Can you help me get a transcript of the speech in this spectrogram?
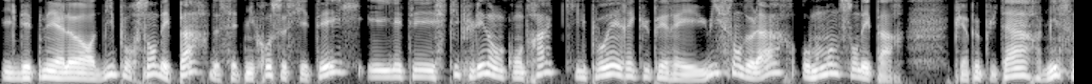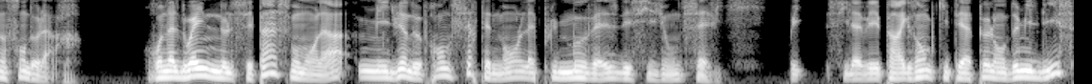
Il détenait alors 10% des parts de cette micro-société et il était stipulé dans le contrat qu'il pourrait récupérer 800 dollars au moment de son départ, puis un peu plus tard 1500 dollars. Ronald Wayne ne le sait pas à ce moment-là, mais il vient de prendre certainement la plus mauvaise décision de sa vie. Oui, s'il avait par exemple quitté Apple en 2010,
